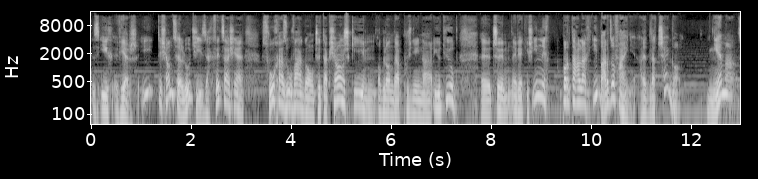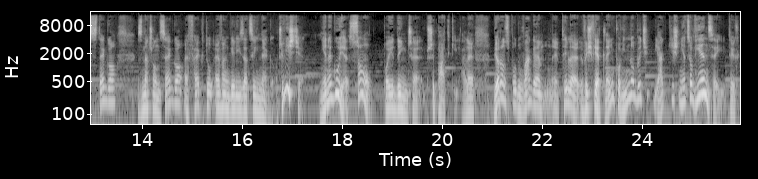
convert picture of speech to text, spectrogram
z ich wierszy. I tysiące ludzi zachwyca się, słucha z uwagą, czyta książki, ogląda później na YouTube y, czy w jakichś innych portalach i bardzo fajnie. Ale dlaczego nie ma z tego znaczącego efektu ewangelizacyjnego? Oczywiście, nie neguję, są pojedyncze przypadki, ale biorąc pod uwagę tyle wyświetleń, powinno być jakieś nieco więcej tych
